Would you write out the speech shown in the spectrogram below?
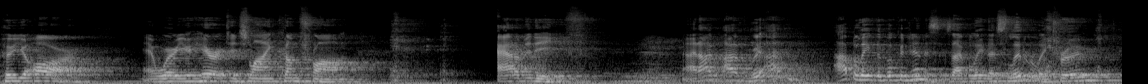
who you are. and where your heritage line comes from Adam and Eve. And I, I, I, I believe the book of Genesis. I believe that's literally true.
